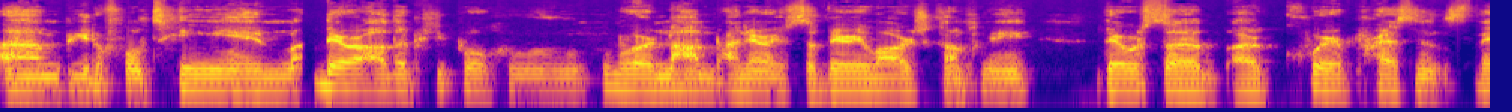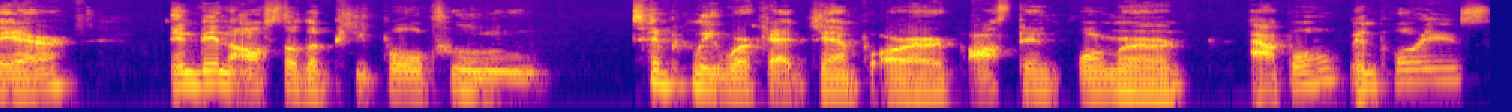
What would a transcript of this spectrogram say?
um, beautiful team. There were other people who were non-binary. It's a very large company. There was a, a queer presence there, and then also the people who typically work at Jamf are often former Apple employees.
